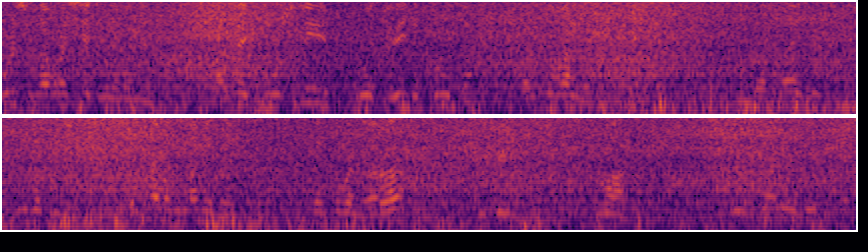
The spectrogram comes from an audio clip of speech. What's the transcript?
Больше на вращательный момент. Опять ушли, бросили, видите, скрутка, танцевальный. Бросаете и закрутите. Вот сам этот момент, смотрите, танцевальный. Раз, теперь два. Все, встали, здесь опять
